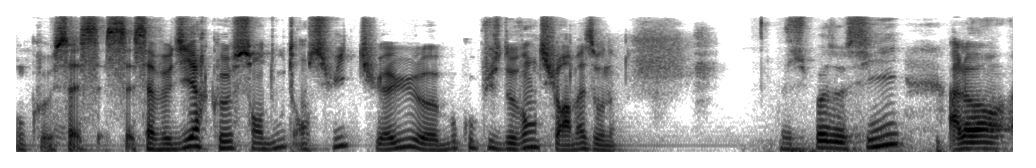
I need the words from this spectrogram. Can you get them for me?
Donc euh, ça, ça, ça, veut dire que sans doute ensuite tu as eu euh, beaucoup plus de ventes sur Amazon. Je suppose aussi. Alors,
